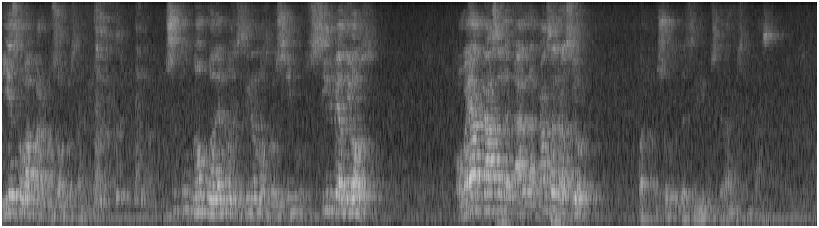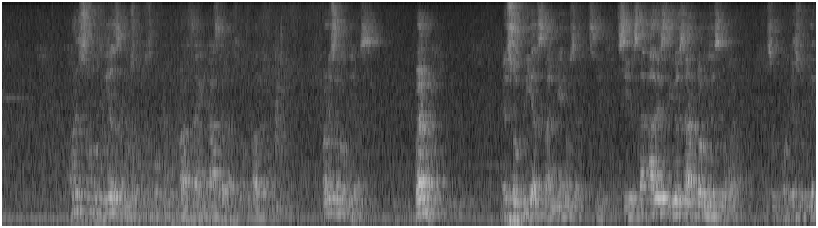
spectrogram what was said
Y eso va para nosotros también. Nosotros no podemos decir a nuestros hijos, sirve a Dios. O ve a, casa a la casa de oración. Cuando nosotros decidimos quedarnos en casa. ¿Cuáles son los días que nosotros escogemos para estar en casa de oración, Padre? ¿Cuáles son los días? Bueno, esos días también, o sea, si, está, ha decidido estar todos los días, que bueno, porque esos días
